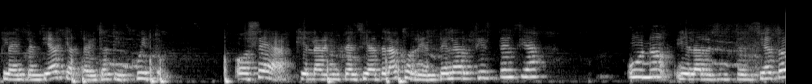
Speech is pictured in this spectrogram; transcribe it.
que la intensidad que atraviesa el circuito. O sea, que la intensidad de la corriente en la resistencia 1 y en la resistencia 2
